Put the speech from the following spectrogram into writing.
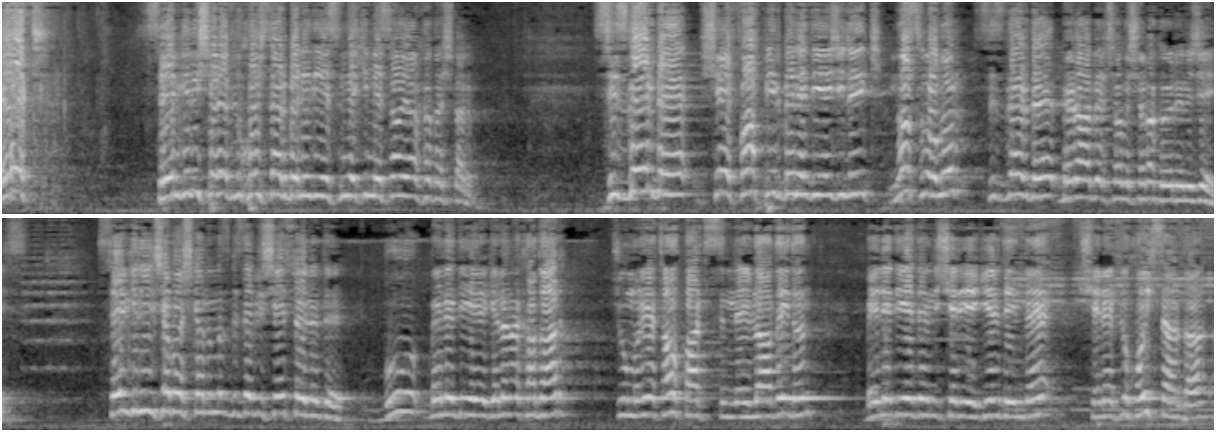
Evet, Sevgili Şerefli Koçlar Belediyesi'ndeki mesai arkadaşlarım. Sizler de şeffaf bir belediyecilik nasıl olur? Sizler de beraber çalışarak öğreneceğiz. Sevgili ilçe başkanımız bize bir şey söyledi. Bu belediyeye gelene kadar Cumhuriyet Halk Partisi'nin evladıydın. Belediyeden içeriye girdiğinde Şerefli Koçlar'da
